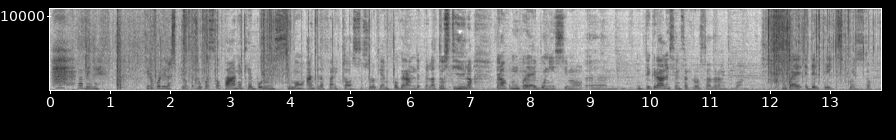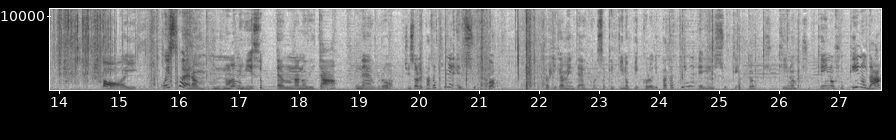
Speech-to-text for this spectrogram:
Ah, va bene tiro fuori la spesa Prendo questo pane che è buonissimo anche da fare i toast solo che è un po' grande per la tostiera però comunque è buonissimo eh, integrale senza crosta veramente buono. Comunque è del Prix questo. Poi questo era non l'ho mai visto è una novità un euro. Ci sono le patatine e il succo. Praticamente ecco il sacchettino piccolo di patatine e il succhetto succhino succhino succhino da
